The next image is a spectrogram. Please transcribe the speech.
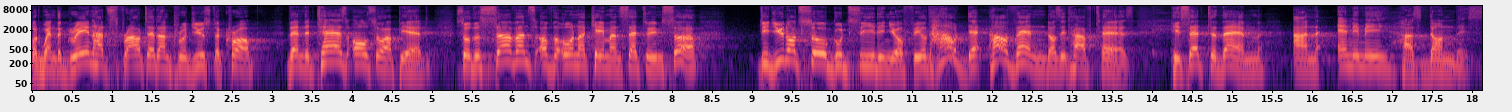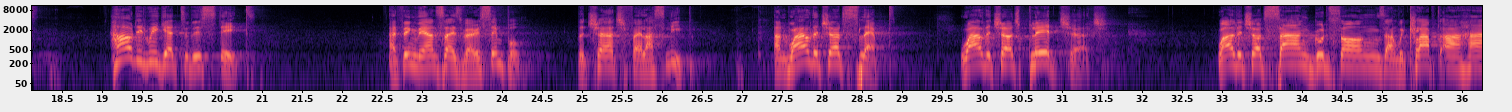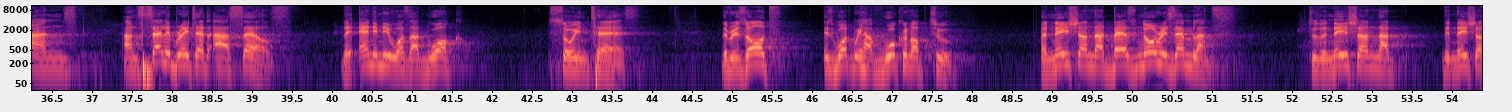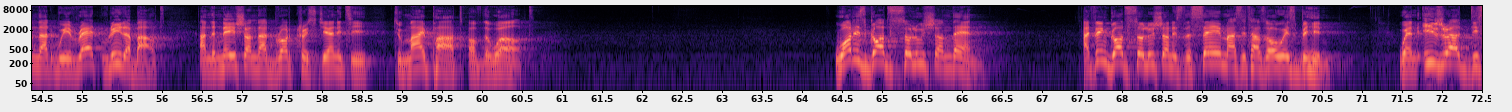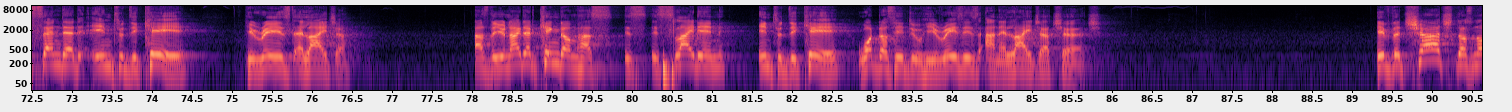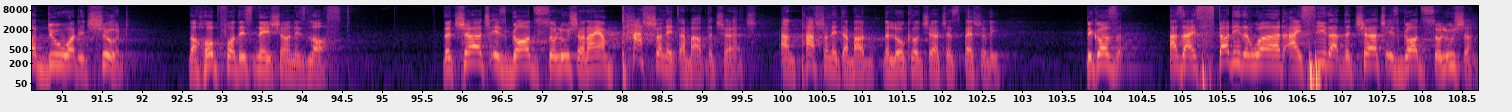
But when the grain had sprouted and produced a crop, then the tares also appeared. So the servants of the owner came and said to him, Sir, did you not sow good seed in your field? How, de- how then does it have tares? He said to them, An enemy has done this. How did we get to this state? I think the answer is very simple. The church fell asleep. And while the church slept, while the church played church, while the church sang good songs and we clapped our hands and celebrated ourselves, the enemy was at work sowing tares. The result is what we have woken up to a nation that bears no resemblance to the nation that, the nation that we read, read about and the nation that brought Christianity to my part of the world. What is God's solution then? I think God's solution is the same as it has always been. When Israel descended into decay, he raised Elijah. As the United Kingdom has, is, is sliding into decay, what does he do? He raises an Elijah church. If the church does not do what it should, the hope for this nation is lost. The church is God's solution. I am passionate about the church and passionate about the local church, especially. Because as I study the word, I see that the church is God's solution.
